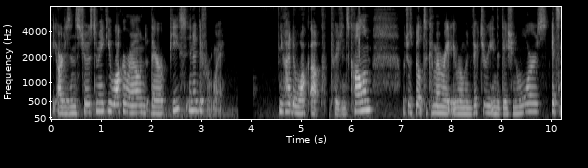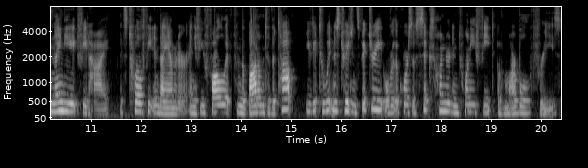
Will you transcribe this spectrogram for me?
the artisans chose to make you walk around their piece in a different way. You had to walk up Trajan's Column, which was built to commemorate a Roman victory in the Dacian Wars. It's 98 feet high, it's 12 feet in diameter, and if you follow it from the bottom to the top, you get to witness Trajan's victory over the course of 620 feet of marble frieze.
